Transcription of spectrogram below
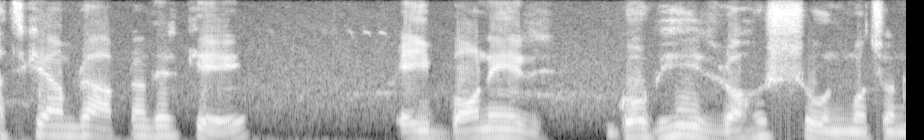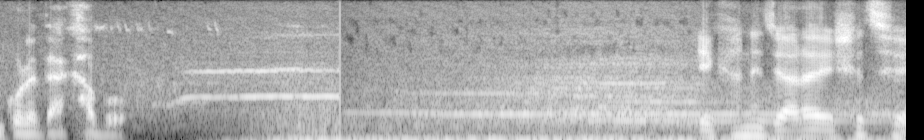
আজকে আমরা আপনাদেরকে এই বনের গভীর রহস্য উন্মোচন করে দেখাবো। এখানে যারা এসেছে,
